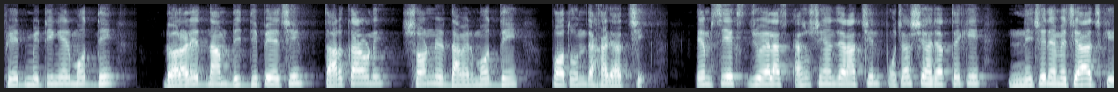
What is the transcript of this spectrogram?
ফেড মিটিংয়ের মধ্যে ডলারের দাম বৃদ্ধি পেয়েছে। তার কারণে স্বর্ণের দামের মধ্যে পতন দেখা যাচ্ছে। এমসিএক্স জুয়েলার্স অ্যাসোসিয়েশন জানাচ্ছেন, পঁচাশি হাজার থেকে নিচে নেমেছে আজকে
